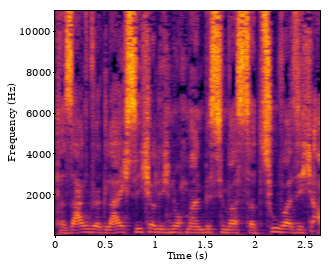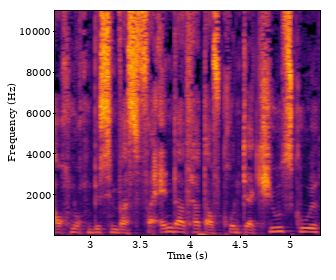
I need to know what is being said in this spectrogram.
Da sagen wir gleich sicherlich noch mal ein bisschen was dazu, weil sich auch noch ein bisschen was verändert hat aufgrund der Q-School.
